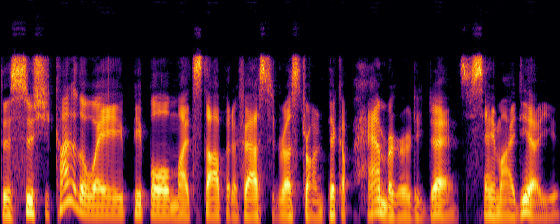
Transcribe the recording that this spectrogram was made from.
this sushi, kind of the way people might stop at a fast food restaurant and pick up a hamburger today. It's the same idea. You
